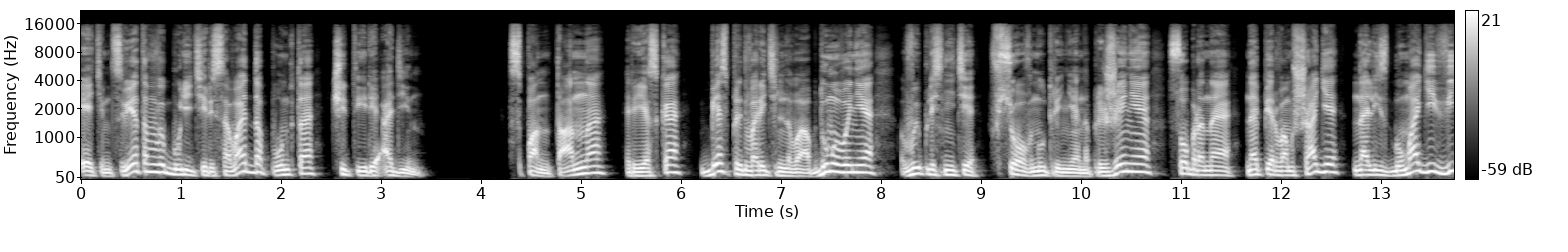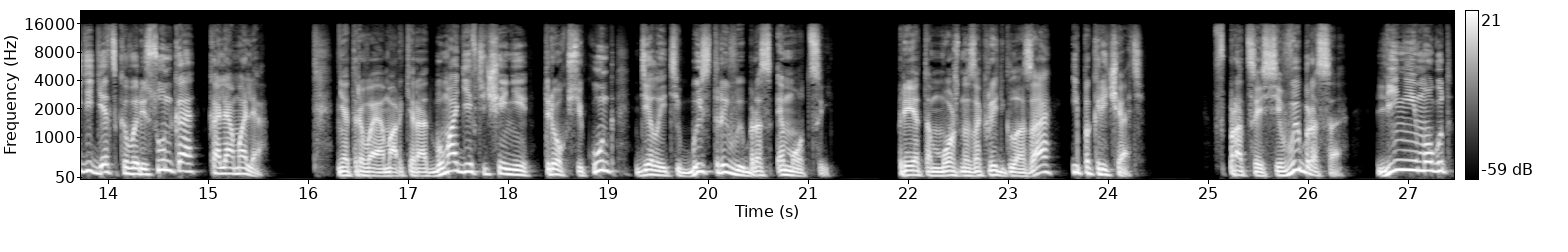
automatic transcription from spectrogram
Этим цветом вы будете рисовать до пункта 4.1. Спонтанно, резко, без предварительного обдумывания выплесните все внутреннее напряжение, собранное на первом шаге на лист бумаги в виде детского рисунка «Каля-маля». Не отрывая маркера от бумаги, в течение трех секунд делайте быстрый выброс эмоций. При этом можно закрыть глаза и покричать. В процессе выброса линии могут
